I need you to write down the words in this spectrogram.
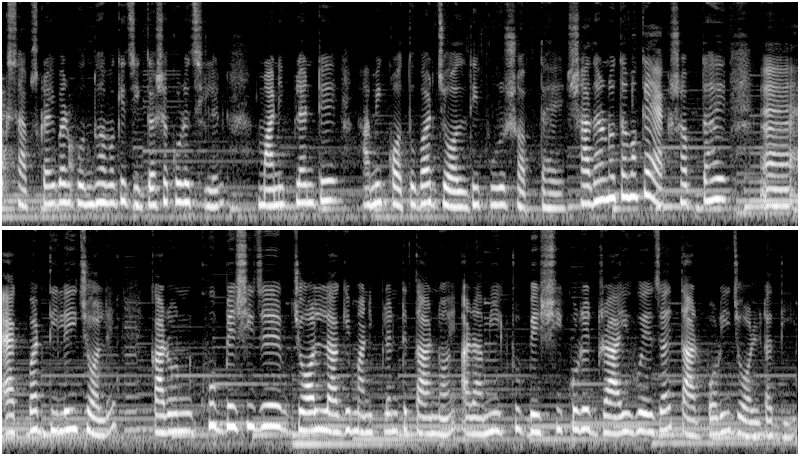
এক সাবস্ক্রাইবার বন্ধু আমাকে জিজ্ঞাসা করেছিলেন মানি প্ল্যান্টে আমি কতবার জল দিই পুরো সপ্তাহে? সাধারণত আমাকে এক সপ্তাহে একবার দিলেই চলে। কারণ খুব বেশি যে জল লাগে মানি প্ল্যান্টে তা নয়, আর আমি একটু বেশি করে ড্রাই হয়ে যায় তারপরেই জলটা দিই।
